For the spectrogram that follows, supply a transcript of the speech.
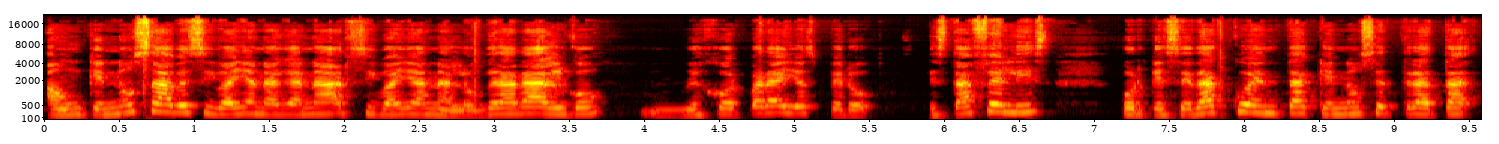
aunque no sabe si vayan a ganar, si vayan a lograr algo mejor para ellos, pero está feliz porque se da cuenta que no se trata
